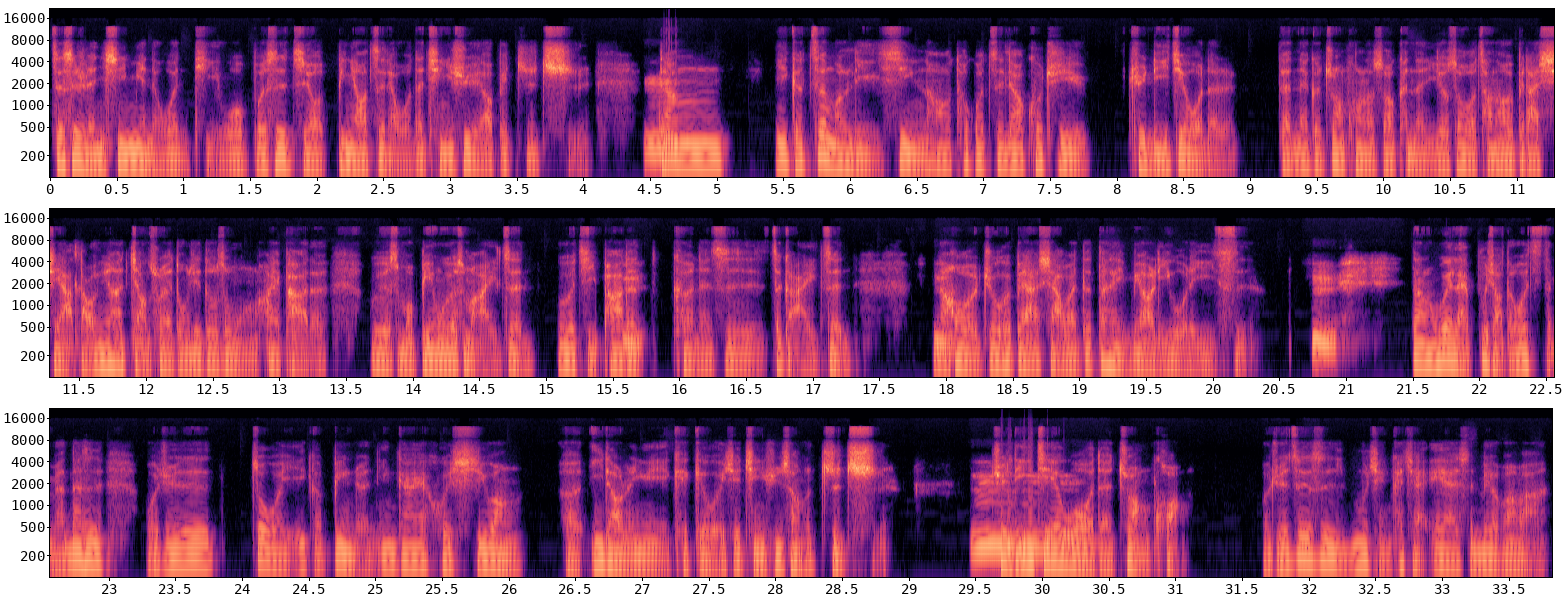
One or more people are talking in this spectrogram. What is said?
这是人性面的问题。我不是只有病要治疗，我的情绪也要被支持。当一个这么理性，然后透过资料库去去理解我的的那个状况的时候，可能有时候我常常会被他吓到，因为他讲出来的东西都是我很害怕的。我有什么病？我有什么癌症？我有几趴的可能是这个癌症，然后我就会被他吓歪，但但也没有理我的意思。嗯。当然，未来不晓得会是怎么样，但是我觉得作为一个病人，应该会希望，呃，医疗人员也可以给我一些情绪上的支持，去理解我的状况。我觉得这个是目前看起来 AI 是没有办法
